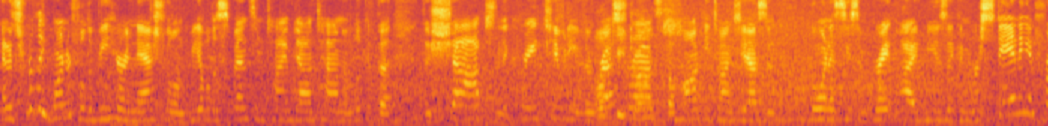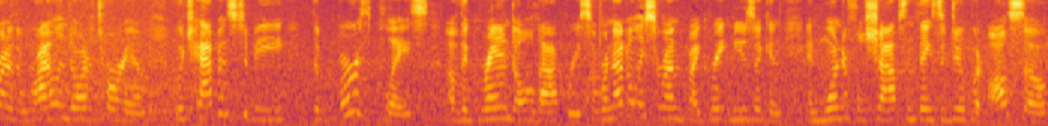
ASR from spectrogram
And it's really wonderful to be here in Nashville and be able to spend some time downtown and look at the, the shops and the creativity of the honky restaurants, tonks. the honky tonks, yes, and go in and see some great live music. And we're standing in front of the Ryman Auditorium, which happens to be the birthplace of the Grand Ole Opry. So we're not only surrounded by great music and, and wonderful shops and things to do, but also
